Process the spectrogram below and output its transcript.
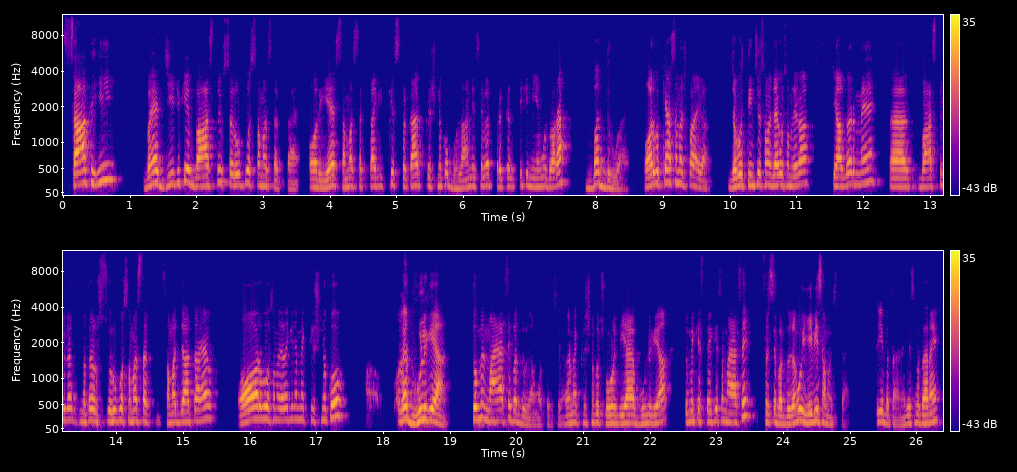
साथ ही वह जीव के वास्तविक स्वरूप को समझ सकता है और यह समझ सकता है कि किस प्रकार कृष्ण को भुलाने से वह प्रकृति के नियमों द्वारा बद्ध हुआ है। और वो क्या समझ पाएगा? जब वो तीन चीज़ समझ जाएगा समझेगा कि अगर मैं वास्तविक मतलब स्वरूप को समझ समझ जाता है और वो समझ रहा है कि जब मैं कृष्ण को, अगर भूल गया तो मैं माया से बद्ध हो जाऊँगा फिर से। अगर मैं कृष्ण को छोड़ दिया, भूल गया तो मैं किस तरीके से माया से फिर से बद्ध हो जाऊँगा ये भी समझता है। तो ये बता रहे हैं, जैसे बता रहे हैं,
